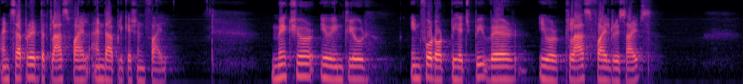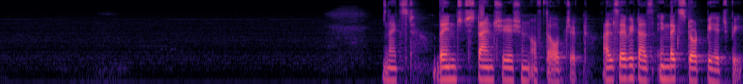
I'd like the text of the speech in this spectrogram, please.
and separate the class file and the application file. Make sure you include info.php where your class file resides next the instantiation of the object. I'll save it as index.php.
